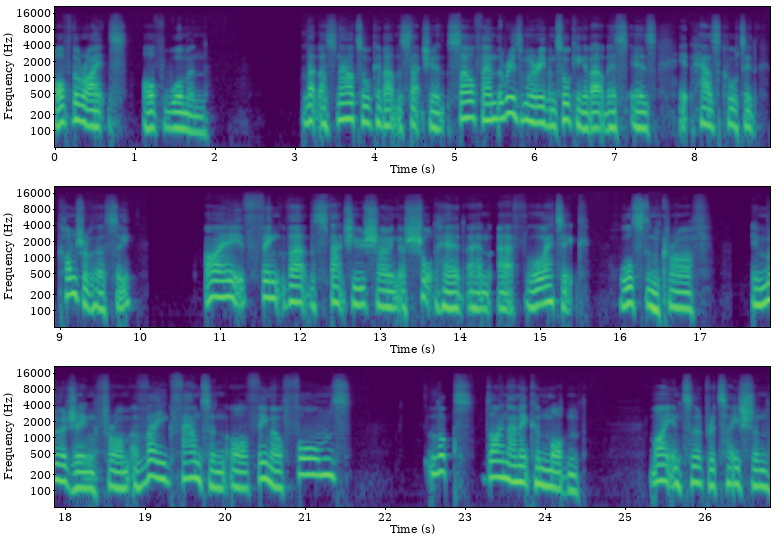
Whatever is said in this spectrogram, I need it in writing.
of the Rights of Woman. Let us now talk about the statue itself, and the reason we're even talking about this is it has courted controversy. I think that the statue showing a short haired and athletic Wollstonecraft emerging from a vague fountain of female forms looks dynamic and modern. My interpretation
